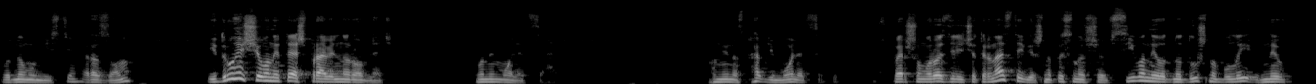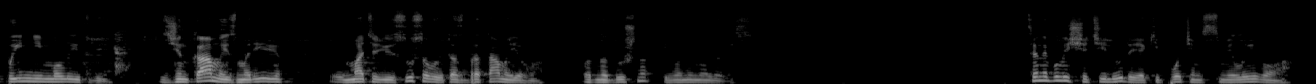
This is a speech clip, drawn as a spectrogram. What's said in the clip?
в одному місті разом. І друге, що вони теж правильно роблять, вони моляться. Вони насправді моляться тут. В першому розділі 14 вірш написано, що всі вони однодушно були в невпинній молитві з жінками і з Марією, матір'ю Ісусовою та з братами Його. Однодушно і вони молились. Це не були ще ті люди, які потім сміливо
